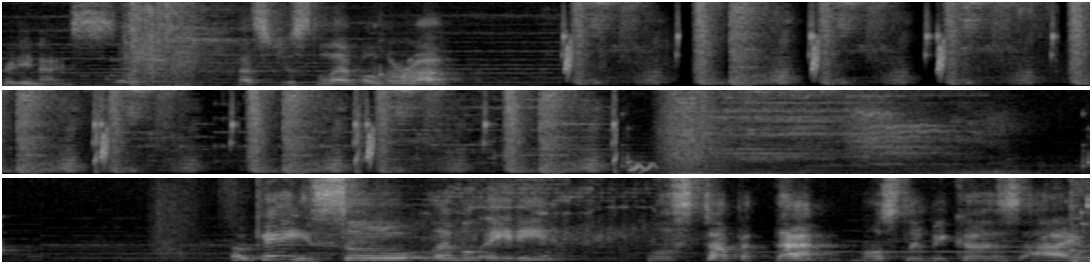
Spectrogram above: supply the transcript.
pretty nice. Let's just level her up. Okay, so level 80. We'll stop at that, mostly because I've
